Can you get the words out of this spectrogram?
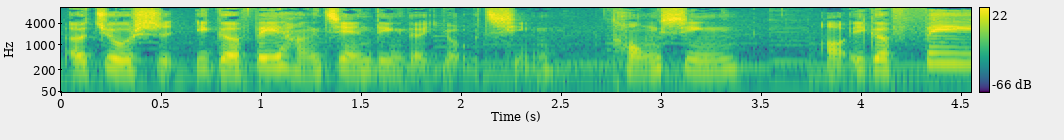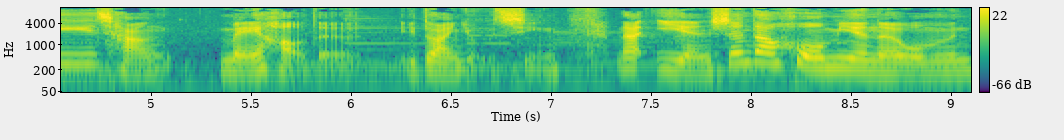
呃，就是一个非常坚定的友情、同心哦，一个非常美好的一段友情。那衍生到后面呢，我们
